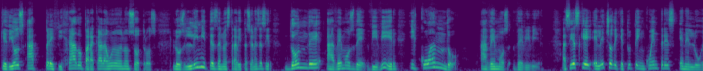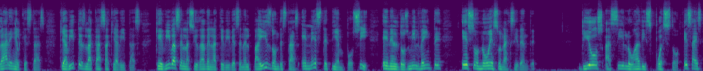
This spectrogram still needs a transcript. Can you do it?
que Dios ha prefijado para cada uno de nosotros los límites de nuestra habitación, es decir, dónde habemos de vivir y cuándo habemos de vivir. Así es que el hecho de que tú te encuentres en el lugar en el que estás, que habites la casa que habitas, que vivas en la ciudad en la que vives, en el país donde estás, en este tiempo, sí, en el 2020, eso no es un accidente. Dios así lo ha dispuesto. Esa es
